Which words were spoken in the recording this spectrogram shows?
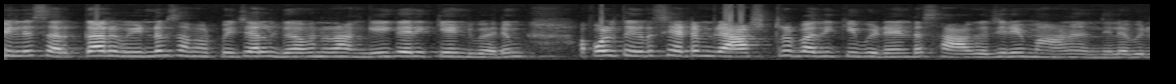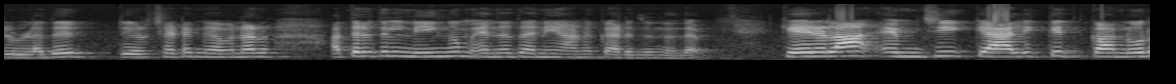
ബില്ല് സർക്കാർ വീണ്ടും സമർപ്പിച്ചാൽ ഗവർണർ അംഗീകരിക്കേണ്ടി വരും. അപ്പോൾ തീർച്ചയായിട്ടും രാഷ്ട്രപതിക്ക് വിടേണ്ട സാഹചര്യമാണ് നിലവിലുള്ളത്. തീർച്ചയായിട്ടും ഗവർണർ അത്തരത്തിൽ നീങ്ങും എന്ന് തന്നെയാണ് കരുതുന്നത്. കേരള എം ജി കാലിക്കറ്റ് കണ്ണൂർ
